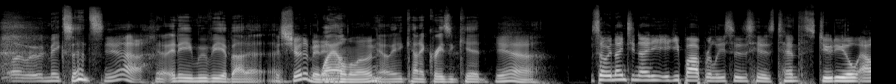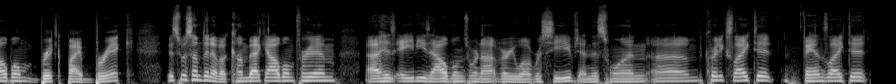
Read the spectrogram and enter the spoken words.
Well, it would make sense. Yeah. You know, any movie about a, a It should have been in wild, Home Alone. You know, any kind of crazy kid. Yeah. So in 1990, Iggy Pop releases his 10th studio album, Brick by Brick. This was something of a comeback album for him. Uh, his 80s albums were not very well received, and this one, um, critics liked it, fans liked it,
